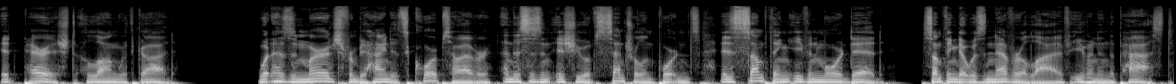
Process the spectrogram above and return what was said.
It perished along with God. What has emerged from behind its corpse, however, and this is an issue of central importance, is something even more dead, something that was never alive even in the past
